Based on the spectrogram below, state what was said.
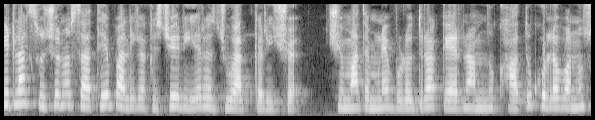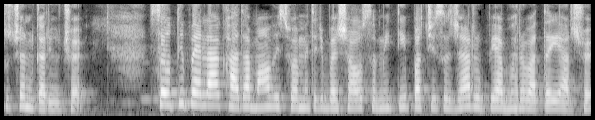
કેટલાક સૂચનો સાથે પાલિકા કચેરીએ રજૂઆત કરી છે, જેમાં તેમણે વડોદરા કેર નામનું ખાતું ખોલાવવાનું સૂચન કર્યું છે. સૌથી પહેલા ખાતામાં વિશ્વામિત્રી બચાવ સમિતિ પચીસ હજાર રૂપિયા ભરવા તૈયાર છે.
